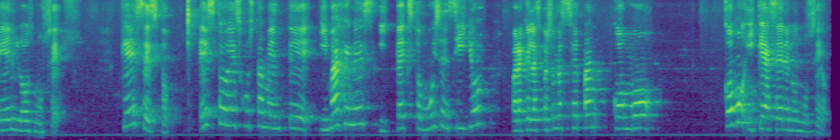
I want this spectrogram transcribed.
en los museos. ¿Qué es esto? Esto es justamente imágenes y texto muy sencillo para que las personas sepan cómo cómo y qué hacer en un museo.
